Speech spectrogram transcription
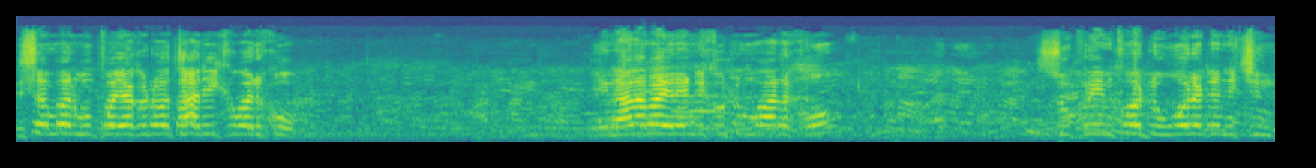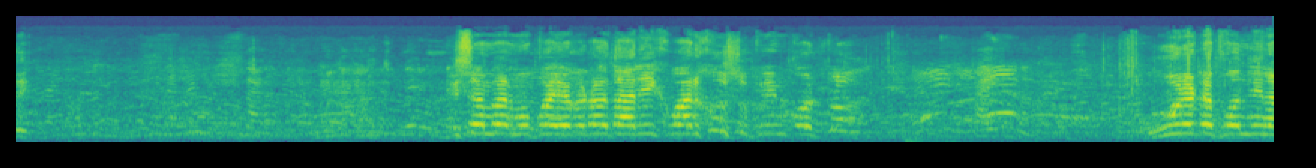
డిసెంబర్ ముప్పై ఒకటో తారీఖు వరకు ఈ నలభై రెండు కుటుంబాలకు సుప్రీంకోర్టు ఊరటనిచ్చింది డిసెంబర్ ముప్పై ఒకటో తారీఖు వరకు సుప్రీంకోర్టులో ఊరట పొందిన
